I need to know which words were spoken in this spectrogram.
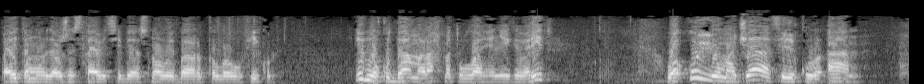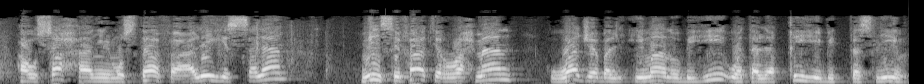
Поэтому мы должны ставить себе основы баракаллаху фикум. Ибн Кудама, рахматуллахи алей, говорит, وكل ما جاء في القرآن أو صح عن المصطفى عليه السلام من صفات الرحمن وجب الإيمان به وتلقيه بالتسليم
